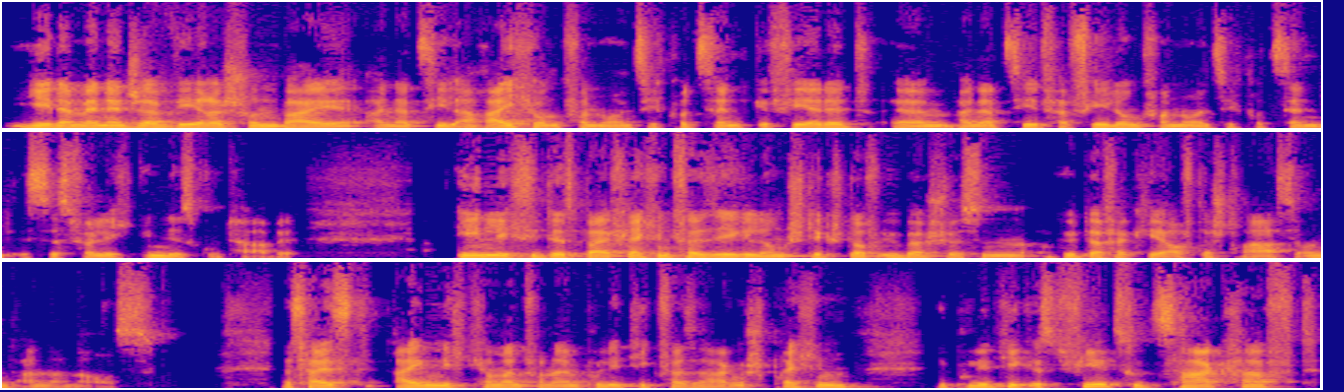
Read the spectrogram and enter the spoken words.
Jeder Manager wäre schon bei einer Zielerreichung von 90 Prozent gefährdet. Ähm, bei einer Zielverfehlung von 90 Prozent ist es völlig indiskutabel. Ähnlich sieht es bei Flächenversiegelung, Stickstoffüberschüssen, Güterverkehr auf der Straße und anderen aus. Das heißt, eigentlich kann man von einem Politikversagen sprechen. Die Politik ist viel zu zaghaft.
